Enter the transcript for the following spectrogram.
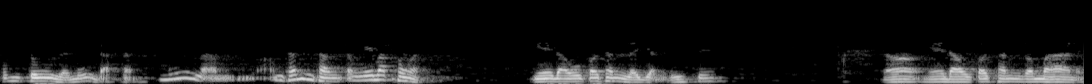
Không tu lại muốn đạt thành. Muốn làm ông thánh thần trong nghe mắt không à? Nghe đâu có thanh là dành đi xem đó, nghe đâu có thanh có ma này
